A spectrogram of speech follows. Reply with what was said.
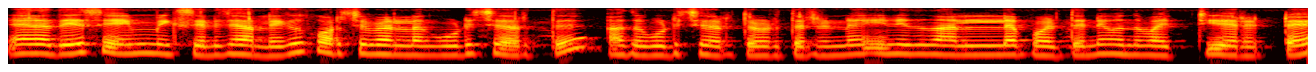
ഞാൻ അതേ സെയിം മിക്സിയുടെ ജാറിലേക്ക് കുറച്ച് വെള്ളം കൂടി ചേർത്ത് അതുകൂടി ചേർത്ത് കൊടുത്തിട്ടുണ്ട്. ഇനി ഇത് നല്ല പോലെ തന്നെ ഒന്ന് വറ്റി വരട്ടെ.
